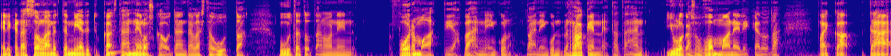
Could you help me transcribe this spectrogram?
Eli tässä ollaan nyt mietitty myös tähän neloskauteen tällaista uutta, uutta tota no niin, formaattia vähän niin kuin, tai niin kuin rakennetta tähän julkaisuhommaan. Eli tota, vaikka tämä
